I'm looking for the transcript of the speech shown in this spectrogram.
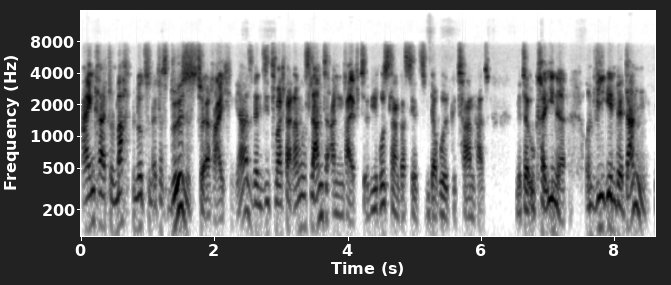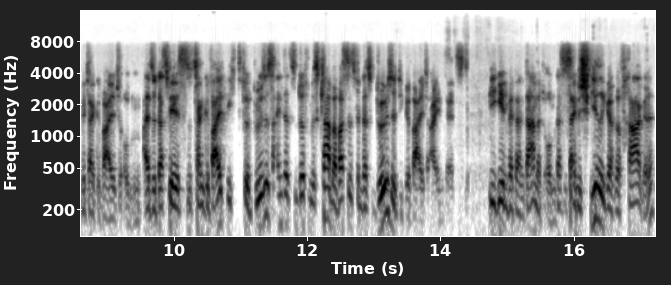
eingreift und Macht benutzt, um etwas Böses zu erreichen. Ja, also wenn sie zum Beispiel ein anderes Land angreift, wie Russland das jetzt wiederholt getan hat mit der Ukraine. Und wie gehen wir dann mit der Gewalt um? Also, dass wir sozusagen Gewalt nicht für Böses einsetzen dürfen, ist klar. Aber was ist, wenn das Böse die Gewalt einsetzt? Wie gehen wir dann damit um? Das ist eine schwierigere Frage.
